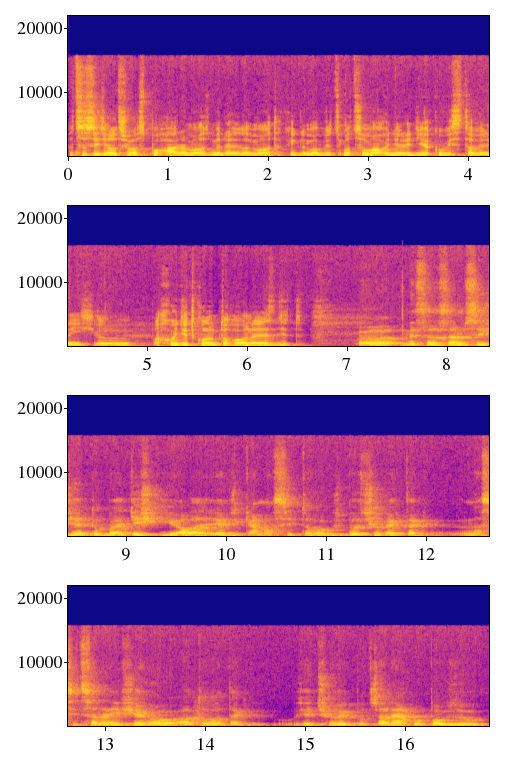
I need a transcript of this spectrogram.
A co jsi dělal třeba s pohárama, s medailema a takovýhlema věcma, co má hodně lidí jako vystavených eh, a chodit kolem toho a nejezdit? Uh, myslel jsem si, že to bude těžký, ale jak říkám, asi toho už byl člověk tak nasycený všeho a toho tak, že člověk potřeboval nějakou pauzu,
